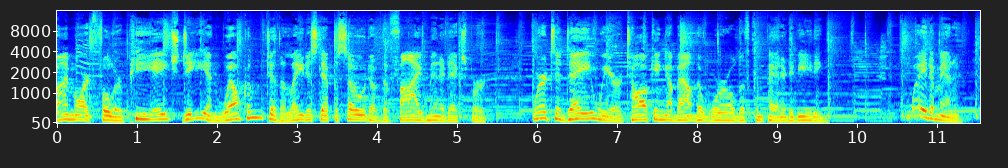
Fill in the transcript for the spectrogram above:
I'm Art Fuller, PhD, and welcome to the latest episode of the 5 Minute Expert, where today we are talking about the world of competitive eating. Wait a minute,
